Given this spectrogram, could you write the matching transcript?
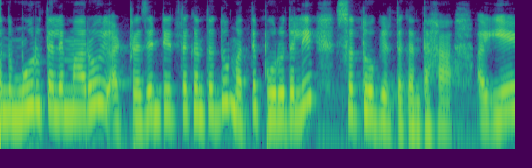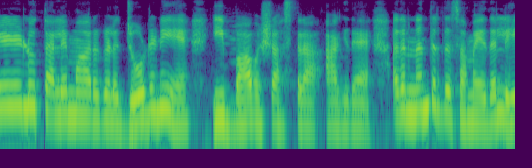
ಒಂದು ಮೂರು ತಲೆಮಾರು ಅಟ್ ಪ್ರೆಸೆಂಟ್ ಇರ್ತಕ್ಕಂಥದ್ದು ಮತ್ತು ಪೂರ್ವದಲ್ಲಿ ಸತ್ತೋಗಿರ್ತಕ್ಕಂತಹ ಏಳು ತಲೆಮಾರುಗಳ ಜೋಡಣೆಯೇ ಈ ಭಾವಶಾಸ್ತ್ರ ಆಗಿದೆ. ಅದರ ನಂತರದ ಸಮಯದಲ್ಲಿ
